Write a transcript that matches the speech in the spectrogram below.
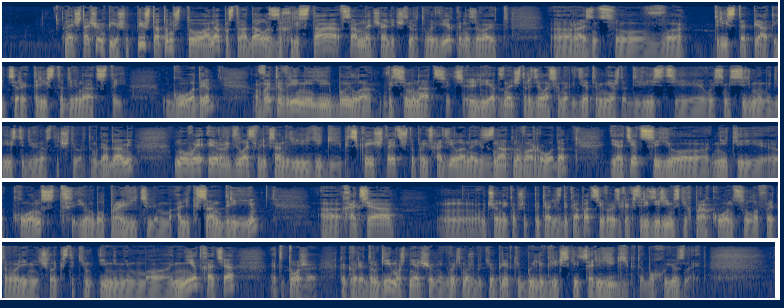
Значит, о чем пишут? Пишут о том, что она пострадала за Христа в самом начале IV века, называют э, разницу в 305-312 годы. В это время ей было 18 лет, значит, родилась она где-то между 287 и 294 годами. Новая эра родилась в Александрии Египетской. Считается, что происходила она из знатного рода. И отец ее некий э, Конст, и он был правителем Александрии. А, хотя ученые там что-то пытались докопаться, и вроде как среди римских проконсулов этого времени человека с таким именем а, нет, хотя это тоже, как говорят другие, может ни о чем не говорить, может быть, ее предки были греческие цари Египта, бог ее знает.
